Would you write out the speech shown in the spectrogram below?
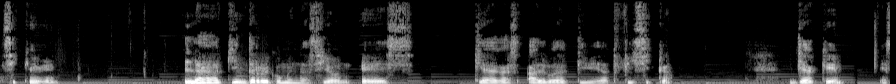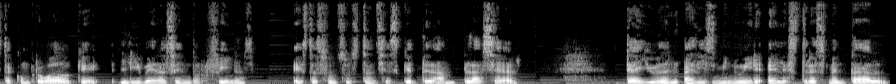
Así que bien. La quinta recomendación es que hagas algo de actividad física, ya que está comprobado que liberas endorfinas. Estas son sustancias que te dan placer te ayudan a disminuir el estrés mental,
